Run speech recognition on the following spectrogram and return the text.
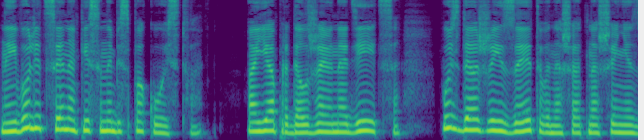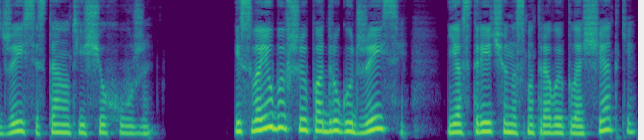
на его лице написано беспокойство, а я продолжаю надеяться — Пусть даже из-за этого наши отношения с Джейси станут еще хуже. И свою бывшую подругу Джейси я встречу на смотровой площадке,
